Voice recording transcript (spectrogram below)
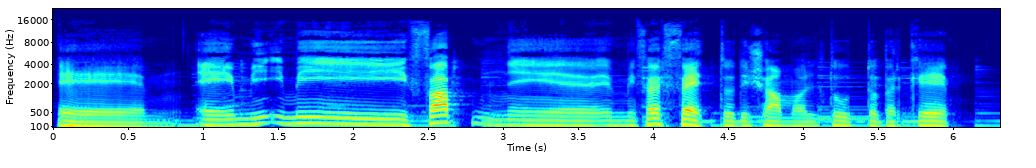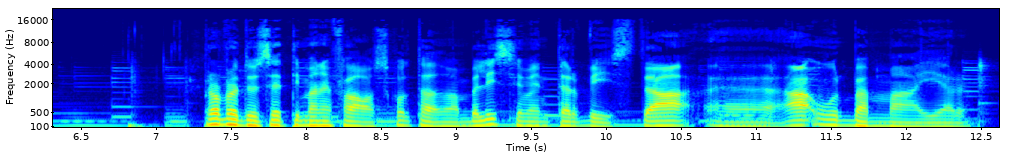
E, e mi, mi, fa, eh, mi, fa, effetto, diciamo, il tutto perché proprio due settimane fa ho ascoltato una bellissima intervista eh, a Urban Meyer.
